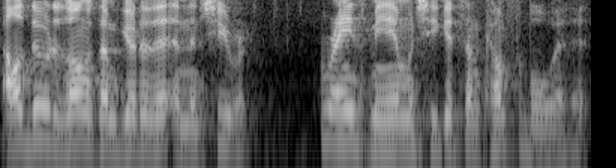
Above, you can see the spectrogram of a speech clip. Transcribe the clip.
I'll do it as long as I'm good at it. And then she reins me in when she gets uncomfortable with it.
